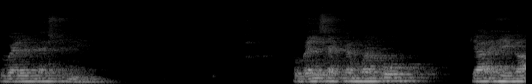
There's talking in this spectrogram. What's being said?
ट्वेल्व टेस्ट में। ट्वेल्व सितंबर को क्या रहेगा?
